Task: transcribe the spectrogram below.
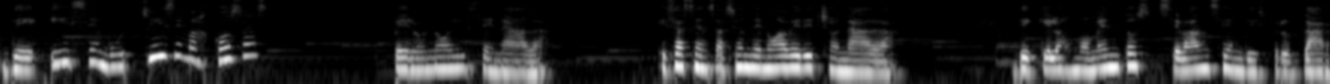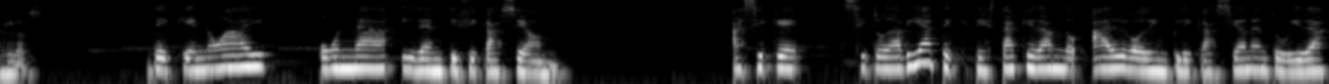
de hice muchísimas cosas, pero no hice nada. Esa sensación de no haber hecho nada, de que los momentos se van sin disfrutarlos, de que no hay una identificación. Así que si todavía te, te, está quedando algo de implicación en tu vida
